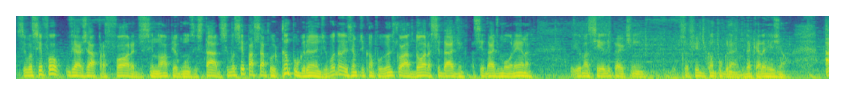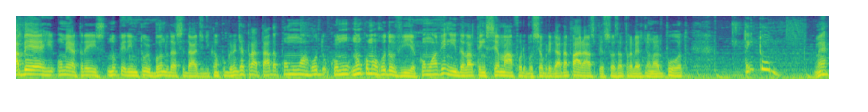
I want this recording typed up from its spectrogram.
Se você for viajar para fora de Sinop, alguns estados, se você passar por Campo Grande, vou dar um exemplo de Campo Grande, que eu adoro a cidade, a cidade morena, eu nasci ali pertinho, sou filho de Campo Grande, daquela região. A BR-163, no perímetro urbano da cidade de Campo Grande, é tratada como uma rodo, como, não como uma rodovia, como uma avenida. Lá tem semáforo, você é obrigado a parar, as pessoas atravessam de um lado para o outro. Tem tudo. Né?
